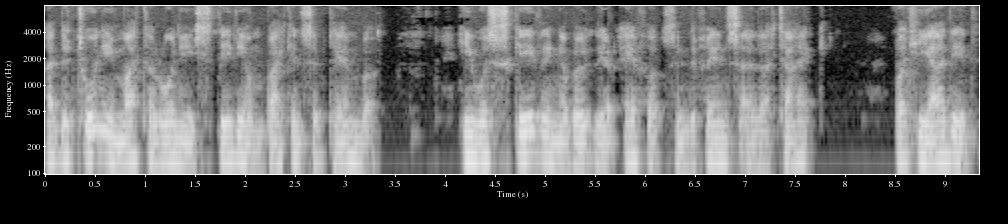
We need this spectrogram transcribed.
at the Tony Macaroni Stadium back in September, he was scathing about their efforts in defence and attack but he added,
